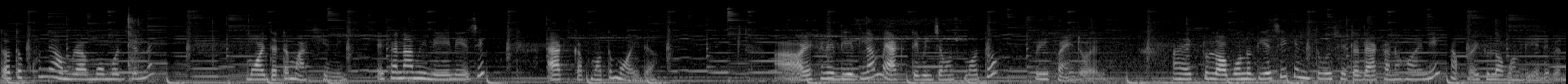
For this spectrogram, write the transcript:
ততক্ষণে আমরা মোমোর জন্য ময়দাটা মাখিয়ে নিই। এখানে আমি নিয়ে নিয়েছি এক কাপ মতো ময়দা। আর এখানে দিয়ে দিলাম এক টেবিল চামচ মতো রিফাইন্ড অয়েল একটু লবণও দিয়েছি, কিন্তু সেটা দেখানো হয়নি। আপনারা একটু লবণ দিয়ে নেবেন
